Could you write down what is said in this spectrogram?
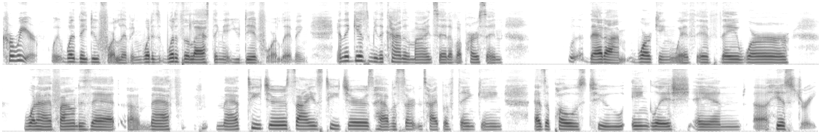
career what, what did they do for a living? What is what is the last thing that you did for a living? And it gives me the kind of mindset of a person that i'm working with. If they were what I found is that uh, math math teachers, science teachers have a certain type of thinking as opposed to English and uh, history.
